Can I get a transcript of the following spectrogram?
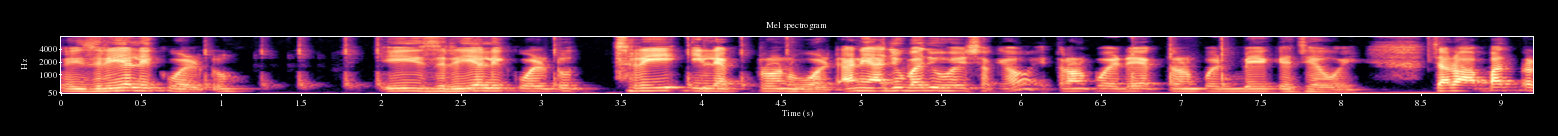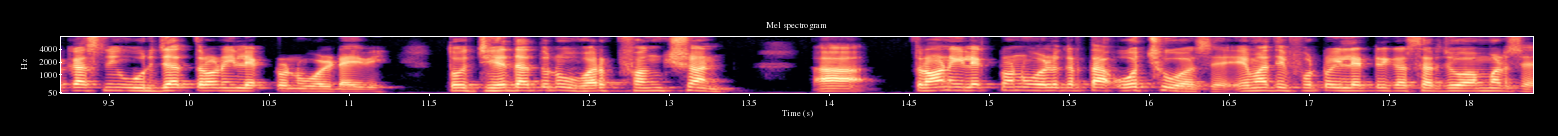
તો is real equal to is real equal to three electron volt આની આજુબાજુ હોઈ શકે હો ત્રણ પોઈન્ટ એક, ત્રણ પોઈન્ટ બે કે જે હોય. ચાલો, આપાત પ્રકાશની ઊર્જા ત્રણ ઇલેક્ટ્રોન વોલ્ટ આવી. તો જે ધાતુનું વર્ક ફંક્શન ત્રણ ઇલેક્ટ્રોન વોલ્ટ કરતાં ઓછું હશે, એમાંથી ફોટો ઇલેક્ટ્રિક અસર જોવા મળશે.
